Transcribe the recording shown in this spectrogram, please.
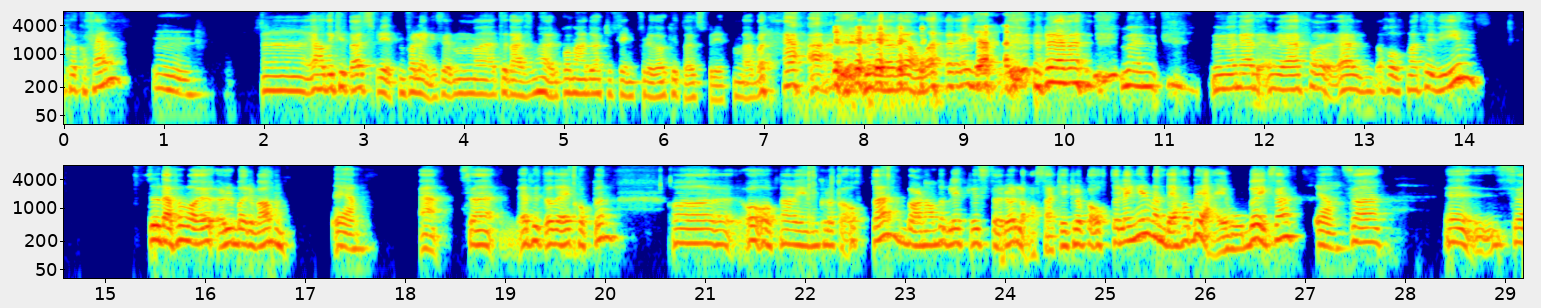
klokka fem. Mm. Eh, jeg hadde kutta ut spriten for lenge siden eh, til deg som hører på. Nei, du er ikke flink fordi du har kutta ut spriten. Det er bare Det gjør vi alle. Men men, men jeg, jeg, for, jeg holdt meg til vin. Så derfor var jo øl bare vann. Ja. Ja, så jeg putta det i koppen. Og, og åpna vinen klokka åtte. Barna hadde blitt litt større og la seg ikke klokka åtte lenger, men det hadde jeg i hodet. ikke sant? Ja. Så, så,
